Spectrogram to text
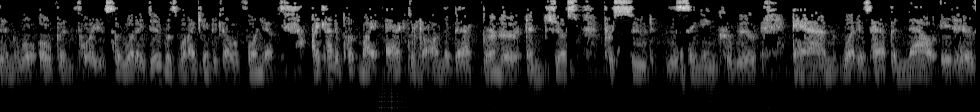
then will open for you. So what I did was when I came to California, I kind of put my acting on the back burner and just pursued the singing career. And what has happened now, it has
